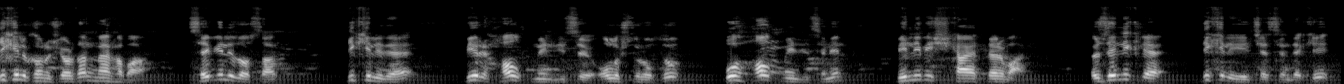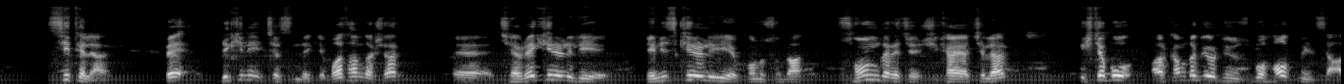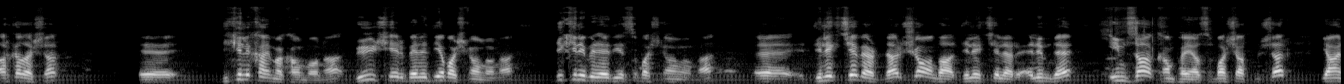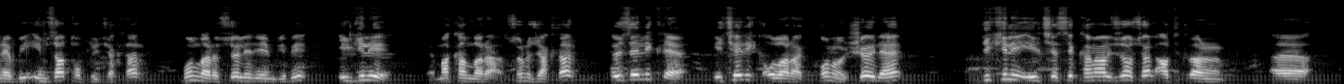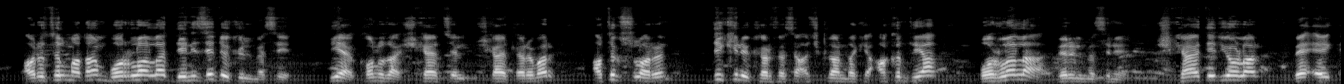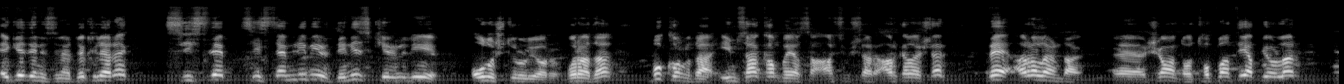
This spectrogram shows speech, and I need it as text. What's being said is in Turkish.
Dikili Konuşuyor'dan merhaba. Sevgili dostlar, Dikili'de bir halk meclisi oluşturuldu. Bu halk meclisinin belli bir şikayetleri var. Özellikle Dikili ilçesindeki siteler ve Dikili ilçesindeki vatandaşlar e, çevre kirliliği, deniz kirliliği konusunda son derece şikayetçiler. İşte bu arkamda gördüğünüz bu halk meclisi arkadaşlar e, Dikili Kaymakamlığı'na, Büyükşehir Belediye Başkanlığı'na, Dikili Belediyesi Başkanlığı'na e, dilekçe verdiler. Şu anda dilekçeler elimde. imza kampanyası başlatmışlar. Yani bir imza toplayacaklar. Bunları söylediğim gibi ilgili makamlara sunacaklar. Özellikle içerik olarak konu şöyle. Dikili ilçesi kanalizasyon atıklarının e, arıtılmadan borularla denize dökülmesi diye konuda şikayet, şikayetleri var. Atık suların Dikili Körfezi açıklarındaki akıntıya borularla verilmesini şikayet ediyorlar ve E- Ege Denizi'ne dökülerek sistem, sistemli bir deniz kirliliği oluşturuluyor burada. Bu konuda imza kampanyası açmışlar arkadaşlar ve aralarında e, şu anda toplantı yapıyorlar.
